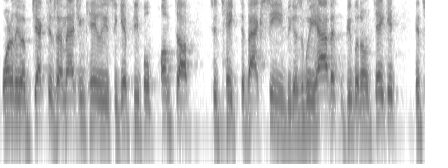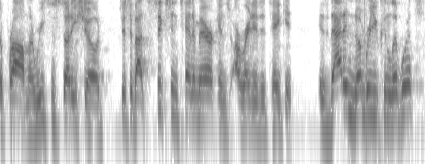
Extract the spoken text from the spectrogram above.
One of the objectives, I imagine, Kayleigh, is to get people pumped up to take the vaccine because if we have it and people don't take it, it's a problem. A recent study showed just about six in 10 Americans are ready to take it. Is that a number you can live with?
